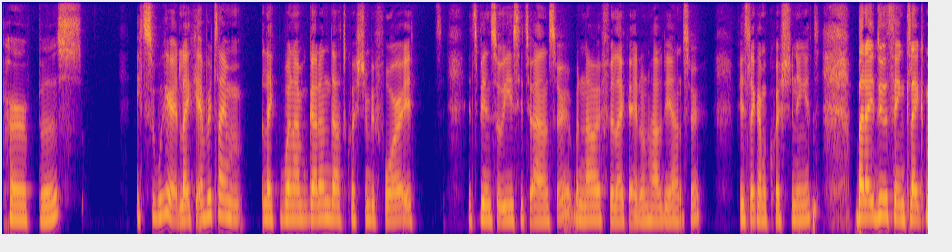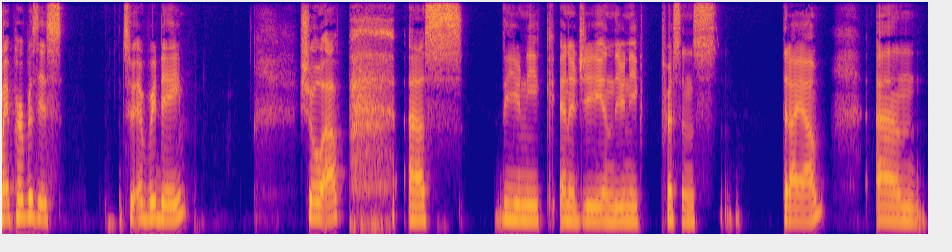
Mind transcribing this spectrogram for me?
purpose it's weird like every time like when I've gotten that question before it it's been so easy to answer but now I feel like I don't have the answer. Feels like I'm questioning it. But I do think like my purpose is to every day show up as the unique energy and the unique presence that I am. And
